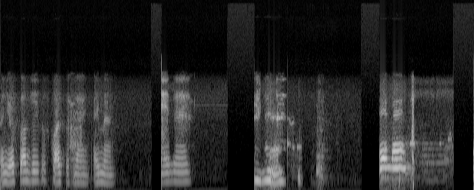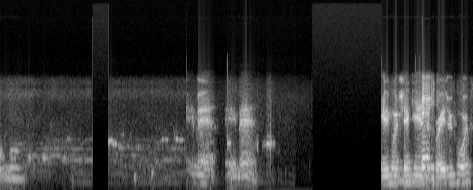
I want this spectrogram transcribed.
in your Son, Jesus Christ's name. Amen. Amen. Amen. Amen. Amen. Amen. Amen. Any more check-ins Thank- and praise reports?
